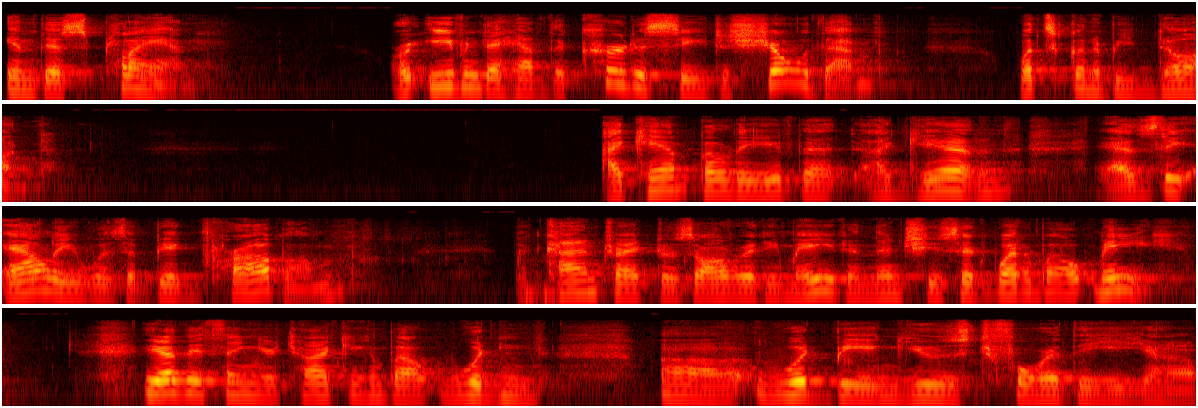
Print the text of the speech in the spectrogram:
in this plan, or even to have the courtesy to show them what's going to be done. I can't believe that, again, as the alley was a big problem, the contractor's already made, and then she said, what about me? The other thing, you're talking about wooden, uh, wood being used for the, uh,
